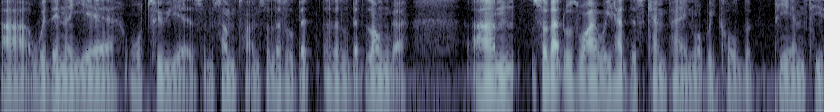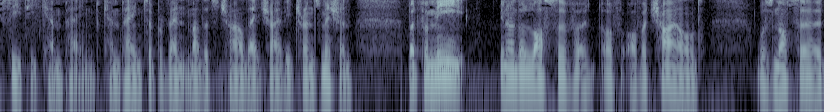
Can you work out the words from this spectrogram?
uh, within a year or two years and sometimes a little bit a little bit longer um, so that was why we had this campaign, what we called the PMTCT campaign, campaign to prevent mother to child HIV transmission. But for me, you know, the loss of a, of, of a child was not a,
